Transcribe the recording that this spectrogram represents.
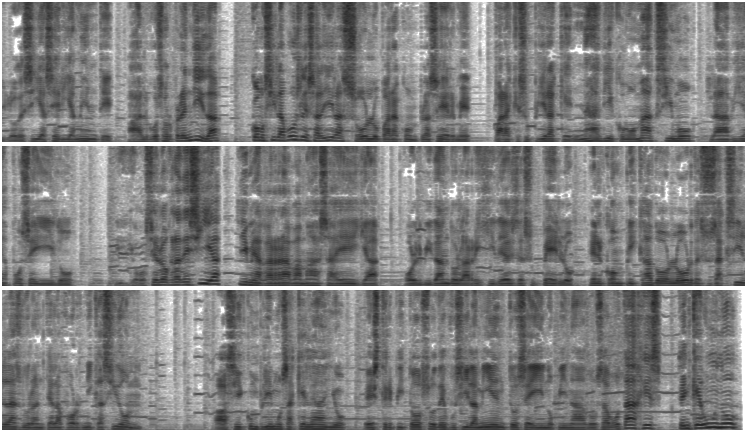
Y lo decía seriamente, algo sorprendida, como si la voz le saliera solo para complacerme, para que supiera que nadie como Máximo la había poseído. Y yo se lo agradecía y me agarraba más a ella, olvidando la rigidez de su pelo, el complicado olor de sus axilas durante la fornicación. Así cumplimos aquel año estrepitoso de fusilamientos e inopinados sabotajes en que uno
